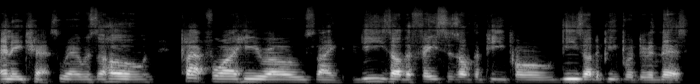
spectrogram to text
NHS, where it was the whole clap for our heroes, like these are the faces of the people, these are the people doing this.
